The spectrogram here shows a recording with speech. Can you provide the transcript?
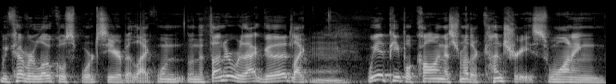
we cover local sports here, but like when when the Thunder were that good, like Mm. we had people calling us from other countries wanting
